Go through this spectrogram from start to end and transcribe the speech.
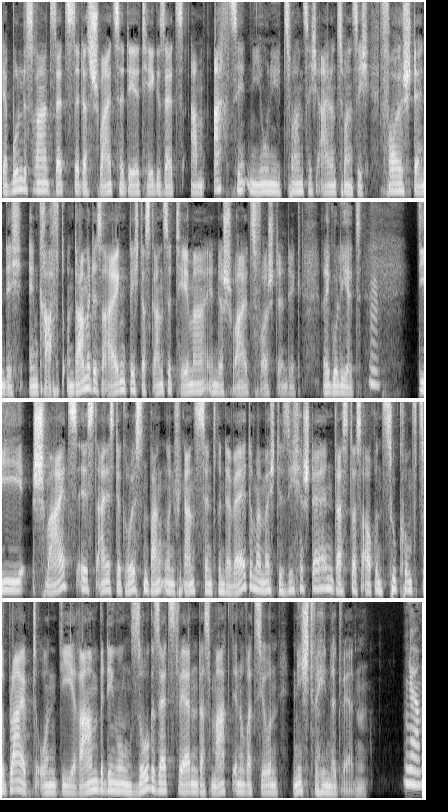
Der Bundesrat setzte das Schweizer DLT-Gesetz am 18. Juni 2021 vollständig in Kraft. Und damit ist eigentlich das ganze Thema in der Schweiz vollständig reguliert. Hm. Die Schweiz ist eines der größten Banken und Finanzzentren der Welt und man möchte sicherstellen, dass das auch in Zukunft so bleibt und die Rahmenbedingungen so gesetzt werden, dass Marktinnovationen nicht verhindert werden. Ja,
